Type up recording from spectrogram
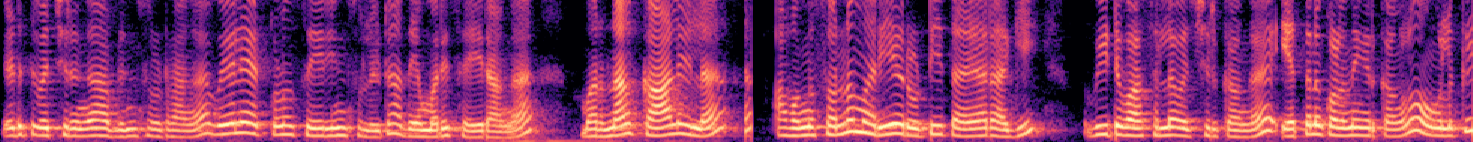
எடுத்து வச்சிருங்க அப்படின்னு சொல்கிறாங்க வேலையாட்களும் சரின்னு சொல்லிட்டு அதே மாதிரி செய்கிறாங்க மறுநாள் காலையில் அவங்க சொன்ன மாதிரியே ரொட்டி தயாராகி வீட்டு வாசலில் வச்சுருக்காங்க. எத்தனை குழந்தைங்க இருக்காங்களோ அவங்களுக்கு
